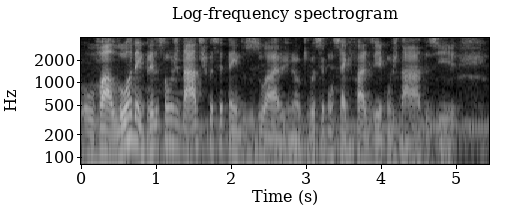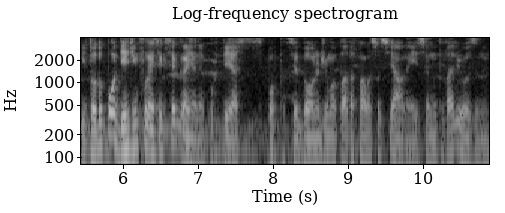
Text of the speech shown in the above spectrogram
o valor da empresa são os dados que você tem dos usuários, né? O que você consegue fazer com os dados e, e todo o poder de influência que você ganha, né? Por, ter, por ser dono de uma plataforma social, né? Isso é muito valioso, né?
